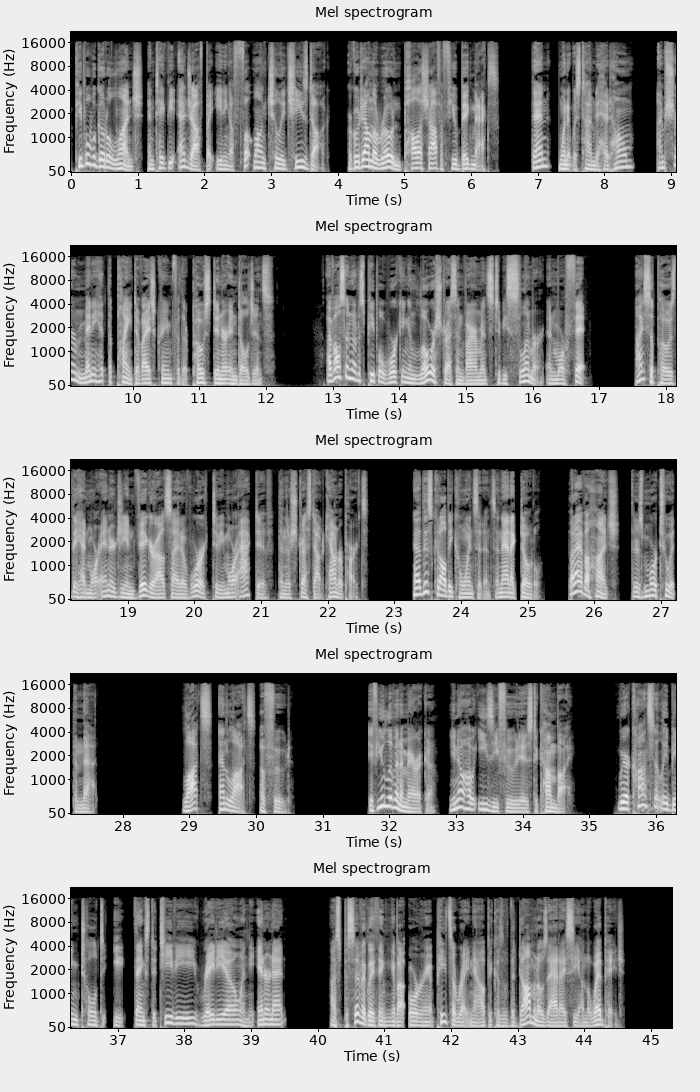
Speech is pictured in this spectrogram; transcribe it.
People would go to lunch and take the edge off by eating a foot long chili cheese dog, or go down the road and polish off a few Big Macs. Then, when it was time to head home, I'm sure many hit the pint of ice cream for their post dinner indulgence. I've also noticed people working in lower stress environments to be slimmer and more fit. I suppose they had more energy and vigor outside of work to be more active than their stressed out counterparts. Now, this could all be coincidence and anecdotal, but I have a hunch there's more to it than that. Lots and lots of food. If you live in America, you know how easy food is to come by. We are constantly being told to eat thanks to TV, radio, and the internet. I'm specifically thinking about ordering a pizza right now because of the Domino's ad I see on the webpage.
